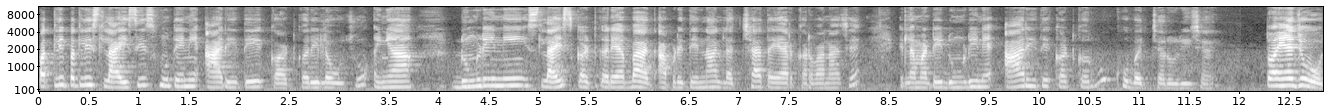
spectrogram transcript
પતલી પતલી સ્લાઇસીસ હું તેની આ રીતે કટ કરી લઉં છું. અહીંયા ડુંગળીની સ્લાઇસ કટ કર્યા બાદ આપણે તેના લચ્છા તૈયાર કરવાના છે. એટલા માટે ડુંગળીને આ રીતે કટ કરવું ખૂબ જ જરૂરી છે. તો અહીંયા જુઓ,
